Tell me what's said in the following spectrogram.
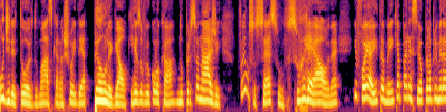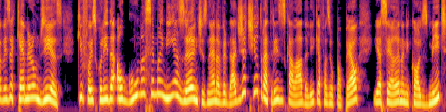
O diretor do Máscara achou a ideia tão legal que resolveu colocar no personagem. Foi um sucesso surreal, né? E foi aí também que apareceu pela primeira vez a Cameron Diaz, que foi escolhida algumas semaninhas antes, né? Na verdade, já tinha outra atriz escalada ali que ia fazer o papel, ia ser a Anna Nicole Smith,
